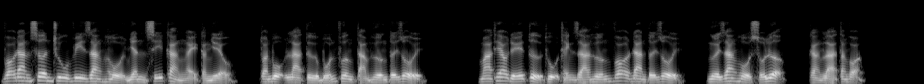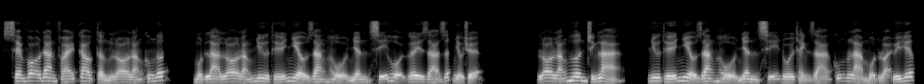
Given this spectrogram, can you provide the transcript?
võ đan sơn chu vi giang hồ nhân sĩ càng ngày càng nhiều toàn bộ là từ bốn phương tám hướng tới rồi. Mà theo đế tử thụ thánh giá hướng võ đan tới rồi người giang hồ số lượng càng là tăng vọt. Xem võ đan phái cao tầng lo lắng không nớt một là lo lắng như thế nhiều giang hồ nhân sĩ hội gây ra rất nhiều chuyện. Lo lắng hơn chính là như thế nhiều giang hồ nhân sĩ đối thánh giá cũng là một loại uy hiếp.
